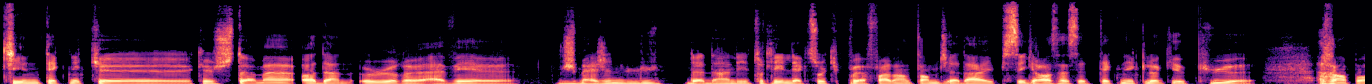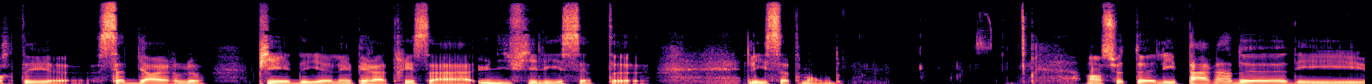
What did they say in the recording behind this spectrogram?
qui est une technique que, justement Odan Ur avait, euh, j'imagine, lu dans les, toutes les lectures qu'il pouvait faire dans le Temple Jedi. Puis c'est grâce à cette technique-là qu'il a pu euh, remporter euh, cette guerre-là, puis aider l'impératrice à unifier les sept, les sept mondes. Ensuite, euh, les parents de, des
